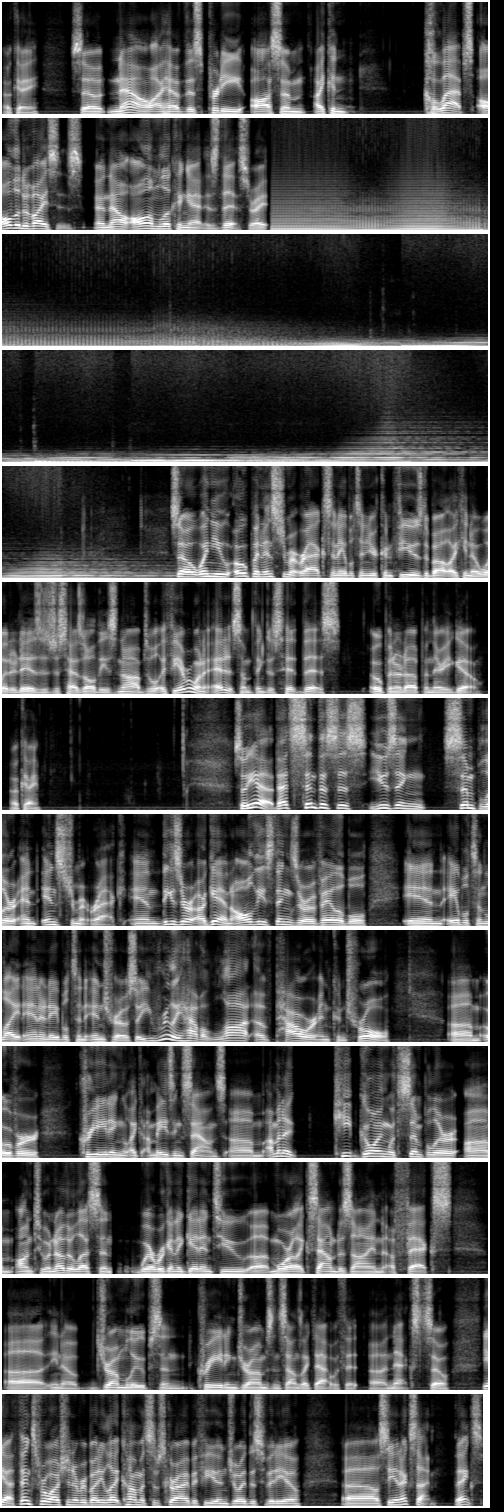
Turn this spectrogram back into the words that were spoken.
Okay. So now I have this pretty awesome, I can collapse all the devices. And now all I'm looking at is this, right? So when you open instrument racks in Ableton, you're confused about like, you know, what it is. It just has all these knobs. Well, if you ever want to edit something, just hit this open it up, and there you go. Okay. So yeah, that's synthesis using Simpler and Instrument Rack. And these are, again, all these things are available in Ableton Lite and in Ableton Intro. So you really have a lot of power and control um, over creating like amazing sounds. Um, I'm going to keep going with Simpler um, onto another lesson where we're going to get into uh, more like sound design effects, uh, you know, drum loops and creating drums and sounds like that with it uh, next. So, yeah, thanks for watching, everybody. Like, comment, subscribe if you enjoyed this video. Uh, I'll see you next time. Thanks.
